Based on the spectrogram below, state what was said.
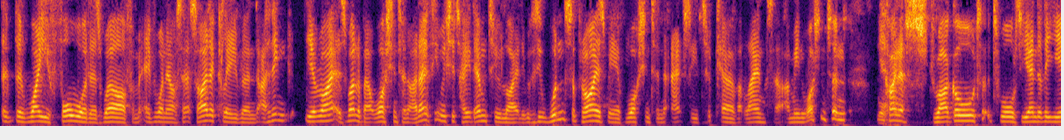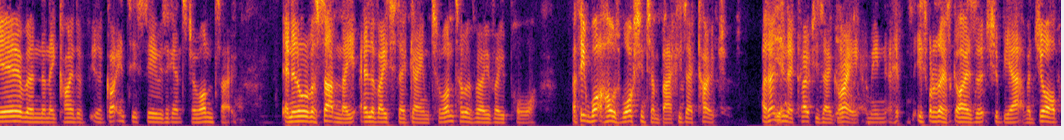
the, the way forward as well from everyone else outside of Cleveland, I think you're right as well about Washington. I don't think we should take them too lightly because it wouldn't surprise me if Washington actually took care of Atlanta. I mean, Washington yeah. kind of struggled towards the end of the year, and then they kind of you know, got into this series against Toronto, and then all of a sudden they elevated their game. Toronto were very very poor. I think what holds Washington back is their coach. I don't yeah. think their coaches are that great. I mean, he's one of those guys that should be out of a job.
